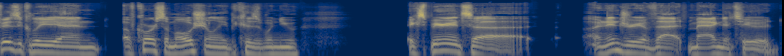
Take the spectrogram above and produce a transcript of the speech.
physically and, of course, emotionally, because when you experience a an injury of that magnitude,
